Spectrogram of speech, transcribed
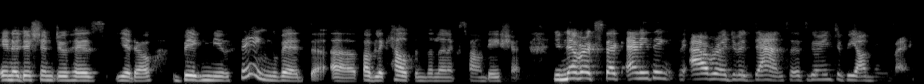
in addition to his you know big new thing with uh, public health in the linux foundation you never expect anything average with dan so it's going to be amazing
